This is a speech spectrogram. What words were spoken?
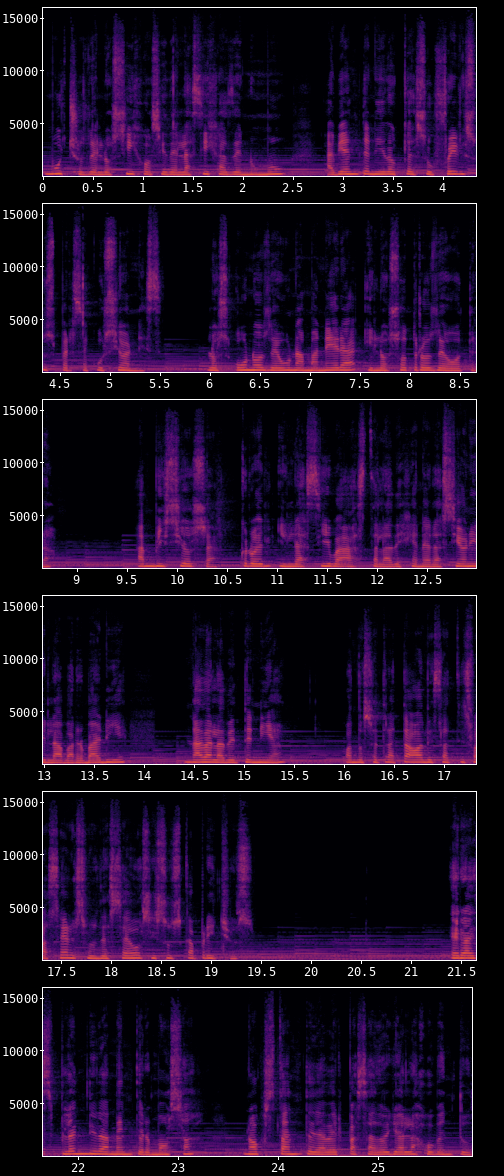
Muchos de los hijos y de las hijas de Numú habían tenido que sufrir sus persecuciones, los unos de una manera y los otros de otra. Ambiciosa, cruel y lasciva hasta la degeneración y la barbarie, nada la detenía cuando se trataba de satisfacer sus deseos y sus caprichos. Era espléndidamente hermosa, no obstante de haber pasado ya la juventud.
